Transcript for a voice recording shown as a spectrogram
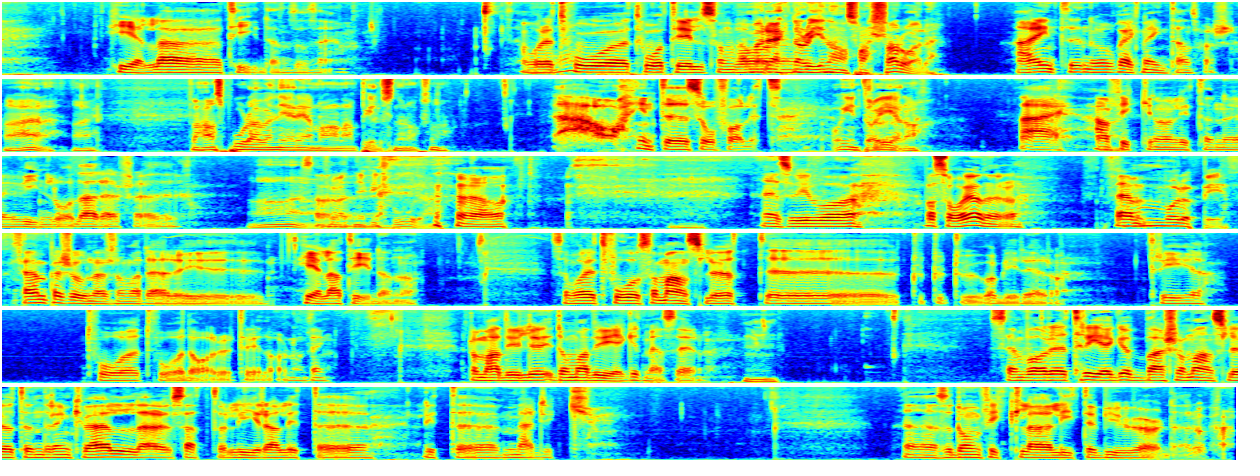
hela tiden så att säga. Sen var det Ja. två, två till som Ja, var... men räknar du in hans farsa då eller? Nej, inte, nu räknar jag inte hans farsa. Nej, nej, nej. För han spolar väl ner en och annan pilsner också? Ja, inte så farligt. Och inte av era? Nej, han fick ju någon liten eh, vinlåda där för... Ah, ja, Så- för att ni fick bo där. ja. Eh, Så vi var... Vad sa jag nu då? Fem, Fem var uppe i. fem personer som var där i, hela tiden. Då. Sen var det två som anslöt... Eh, vad blir det då? Tre... Två, två dagar, tre dagar någonting. De hade ju, de hade ju eget med sig. Mm. Sen var det tre gubbar som anslöt under en kväll där satt och lirade lite, lite Magic. Eh, Så de fick lite bjuöl där uppe.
